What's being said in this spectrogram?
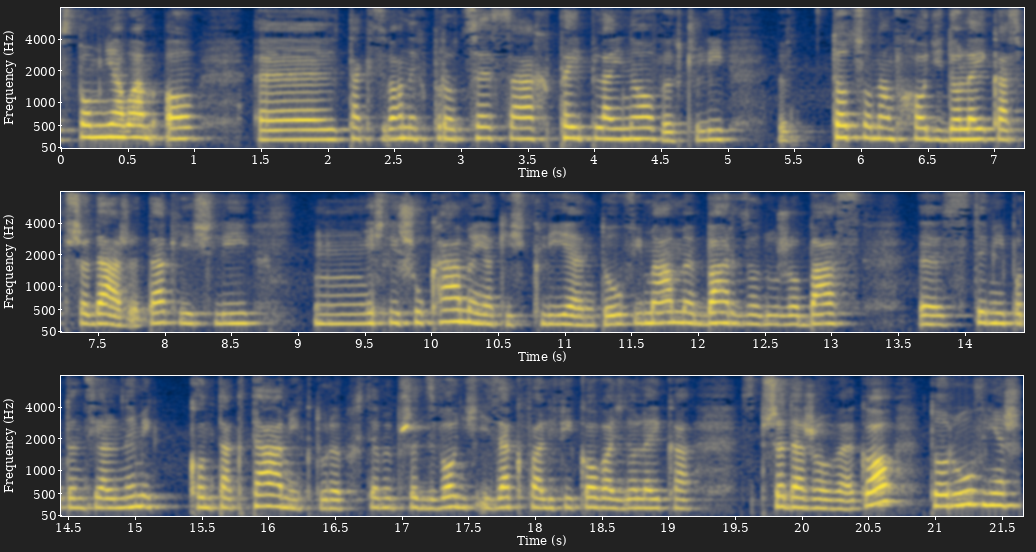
Wspomniałam o e, tak zwanych procesach pipeline'owych, czyli to, co nam wchodzi do lejka sprzedaży. Tak? Jeśli, jeśli szukamy jakichś klientów i mamy bardzo dużo baz E, z tymi potencjalnymi kontaktami, które chcemy przedzwonić i zakwalifikować do lejka sprzedażowego, to również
